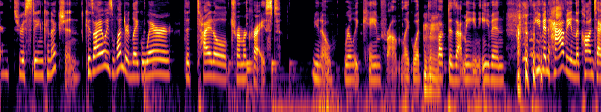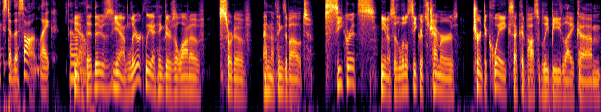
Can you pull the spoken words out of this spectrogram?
interesting connection because I always wondered like where the title Tremor Christ, you know, really came from. Like, what Mhm. the fuck does that mean? Even, even having the context of the song, like, I don't yeah know. th- there's yeah lyrically i think there's a lot of sort of i don't know things about secrets you know so little secrets tremors turn to quakes that could possibly be like um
